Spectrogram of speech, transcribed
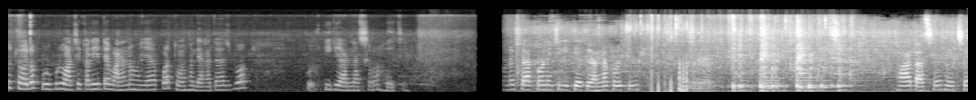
তো চলো পুরোপুরি মাছের কালিয়াটা বানানো হয়ে যাওয়ার পর তোমার দেখাতে আসব কী কী রান্না আজকে আমার হয়েছে। আমরা শেয়ার করে নিচ্ছি কী কী রান্না করেছি। ভাত আছে নিচে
